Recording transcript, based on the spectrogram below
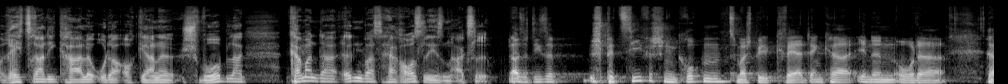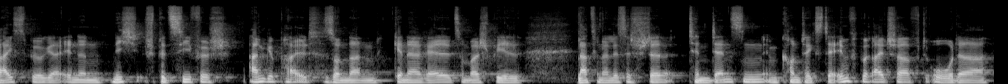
Rechtsradikale oder auch gerne Schwurbler. Kann man da irgendwas herauslesen, Axel? Also diese spezifischen Gruppen, zum Beispiel QuerdenkerInnen oder ReichsbürgerInnen, nicht spezifisch angepeilt, sondern generell zum Beispiel nationalistische Tendenzen im Kontext der Impfbereitschaft oder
